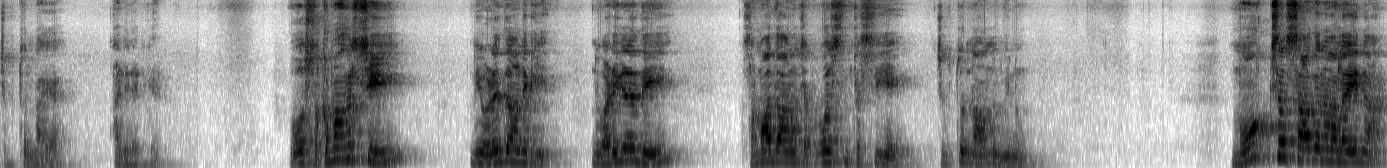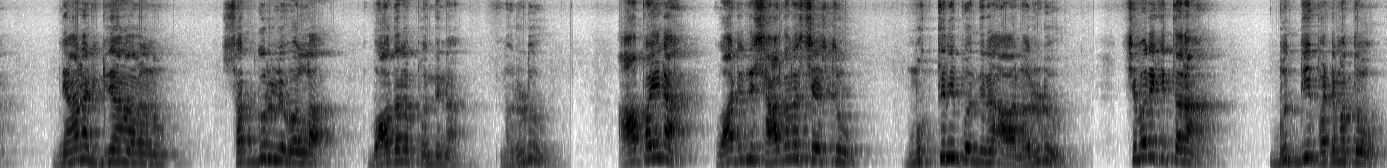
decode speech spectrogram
చెప్తున్నాయా అని అడిగాడు. ఓ సుఖమహర్షి నీవు అడిగదానికి నువ్వు అడిగినది సమాధానం చెప్పవలసిన ప్రశ్నయే. చెబుతున్నాను విను. మోక్ష సాధనాలైన జ్ఞాన విజ్ఞానాలను సద్గురుని వల్ల బోధన పొందిన నరుడు ఆ పైన వాటిని సాధన చేస్తూ ముక్తిని పొందిన ఆ నరుడు చివరికి తన బుద్ధి పటిమతో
